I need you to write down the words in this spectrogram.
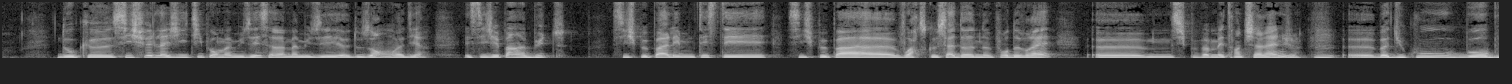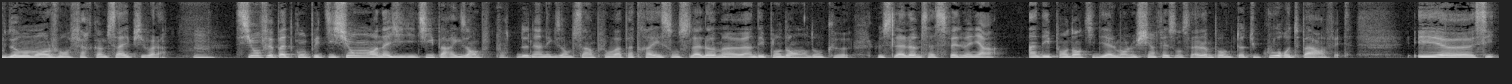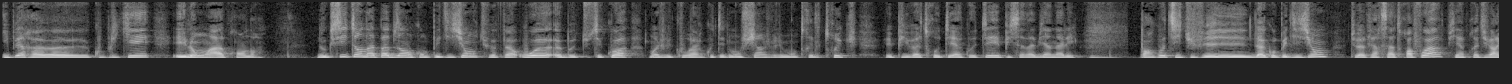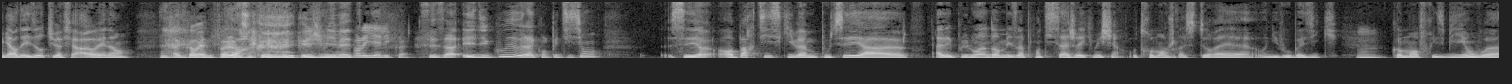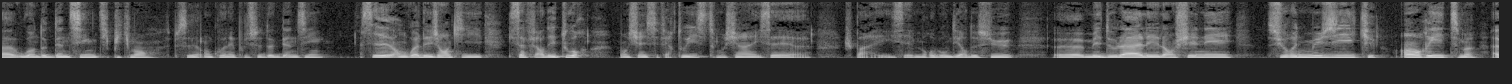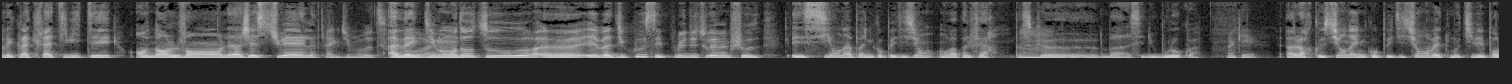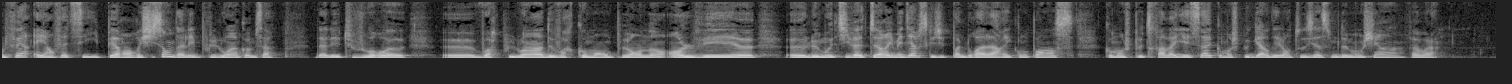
Donc, si je fais de l'agility pour m'amuser, ça va m'amuser deux ans, on va dire. Et si j'ai pas un but, si je peux pas aller me tester, si je peux pas euh, voir ce que ça donne pour de vrai, euh, si je peux pas me mettre un challenge, Mm. euh, bah du coup, bon, au bout d'un moment, je vais en faire comme ça et puis voilà. Mm. Si on fait pas de compétition en agility, par exemple, pour te donner un exemple simple, on va pas travailler son slalom indépendant. Donc euh, le slalom, ça se fait de manière indépendante. Idéalement, le chien fait son slalom pendant que toi tu cours autre part en fait. Et c'est hyper compliqué et long à apprendre. Donc si tu n'en as pas besoin en compétition, tu vas faire ouais, euh, bah, tu sais quoi, moi je vais courir à côté de mon chien, je vais lui montrer le truc, et puis il va trotter à côté, et puis ça va bien aller. Par contre, si tu fais de la compétition, tu vas faire ça trois fois, puis après tu vas regarder les autres, tu vas faire ah ouais non, il va quand même falloir que, que je m'y mette. pour y aller quoi. C'est ça. Et du coup, la compétition, c'est en partie ce qui va me pousser à euh, aller plus loin dans mes apprentissages avec mes chiens. Autrement, je resterais euh, au niveau basique, Mm. comme en frisbee, on voit ou en dog dancing typiquement. On connaît plus le dog dancing. C'est, on voit des gens qui, qui savent faire des tours. Mon chien, il sait faire twist. Mon chien, il sait, euh, je sais pas, il sait me rebondir dessus. Euh, mais de là aller l'enchaîner sur une musique en rythme, avec la créativité, en enlevant la gestuelle, Avec du monde autour. avec du monde autour. euh, et bah du coup, c'est plus du tout la même chose. Et si on n'a pas une compétition, on va pas le faire parce Mm. que euh, bah c'est du boulot quoi. Ok. Alors que si on a une compétition, on va être motivé pour le faire. Et en fait, c'est hyper enrichissant d'aller plus loin comme ça, d'aller toujours euh, euh, voir plus loin, de voir comment on peut en enlever euh, le motivateur immédiat parce que j'ai pas le droit à la récompense. Comment je peux travailler ça? Comment je peux garder l'enthousiasme de mon chien? Enfin voilà.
